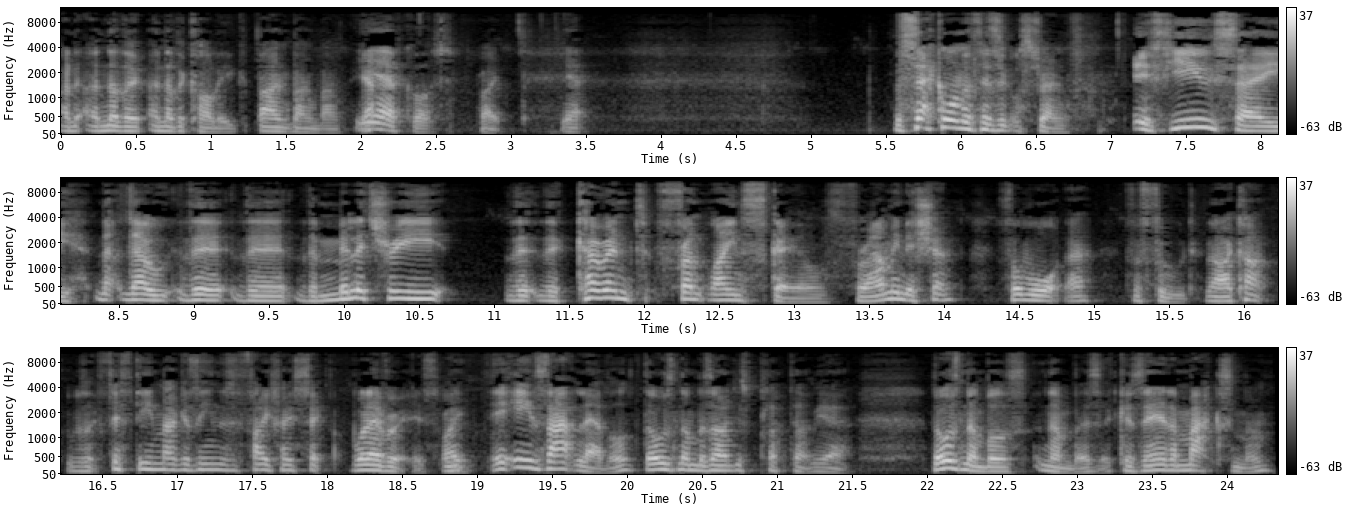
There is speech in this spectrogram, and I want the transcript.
an, another another colleague. Bang, bang, bang. Yeah. of course. Right. Yeah. The second one, the physical strength. If you say no, no the the the military, the the current frontline scales for ammunition, for water, for food. Now I can't. It was it fifteen magazines? Five five six, whatever it is. Hmm. Right. It is that level. Those numbers aren't just plucked out of the air. Those numbers numbers because they're the maximum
